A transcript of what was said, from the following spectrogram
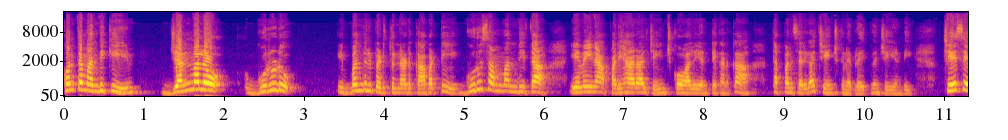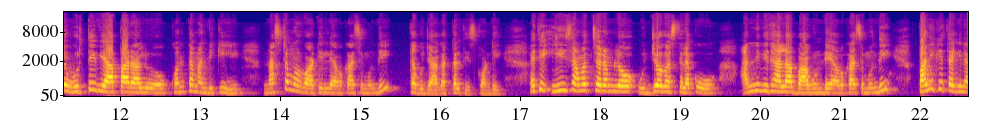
కొంతమందికి జన్మలో గురుడు ఇబ్బందులు పెడుతున్నాడు కాబట్టి గురు సంబంధిత ఏవైనా పరిహారాలు చేయించుకోవాలి అంటే కనుక తప్పనిసరిగా చేయించుకునే ప్రయత్నం చేయండి. చేసే వృత్తి వ్యాపారాలు కొంతమందికి నష్టం వాటిల్లే అవకాశం ఉంది. తగు జాగ్రత్తలు తీసుకోండి. అయితే ఈ సంవత్సరంలో ఉద్యోగస్తులకు అన్ని విధాలా బాగుండే అవకాశం ఉంది. పనికి తగిన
